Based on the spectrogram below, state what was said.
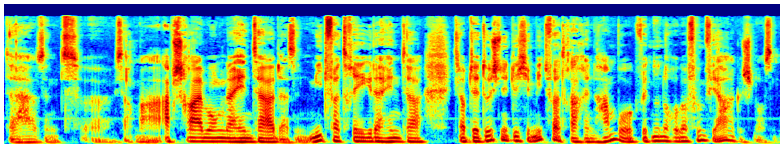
Da sind, äh, ich sag mal, Abschreibungen dahinter, da sind Mietverträge dahinter. Ich glaube, der durchschnittliche Mietvertrag in Hamburg wird nur noch über fünf Jahre geschlossen.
